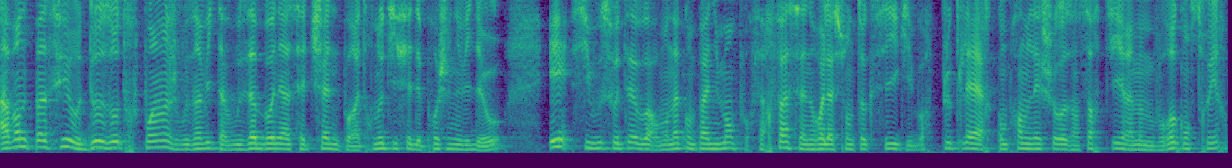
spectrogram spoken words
Avant de passer aux deux autres points, je vous invite à vous abonner à cette chaîne pour être notifié des prochaines vidéos. Et si vous souhaitez avoir mon accompagnement pour faire face à une relation toxique, y voir plus clair, comprendre les choses, en sortir et même vous reconstruire,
